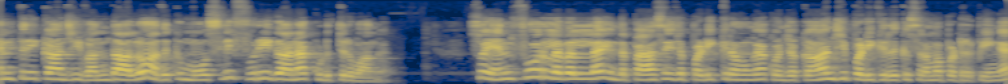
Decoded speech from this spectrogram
என் த்ரீ காஞ்சி வந்தாலும் அதுக்கு மோஸ்ட்லி ஃபுரிகானா கொடுத்துருவாங்க. ஸோ என் ஃபோர் லெவலில் இந்த பேசேஜை படிக்கிறவங்க கொஞ்சம் காஞ்சி படிக்கிறதுக்கு சிரமப்பட்டிருப்பீங்க.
